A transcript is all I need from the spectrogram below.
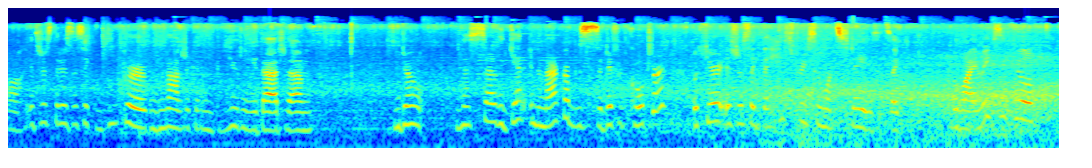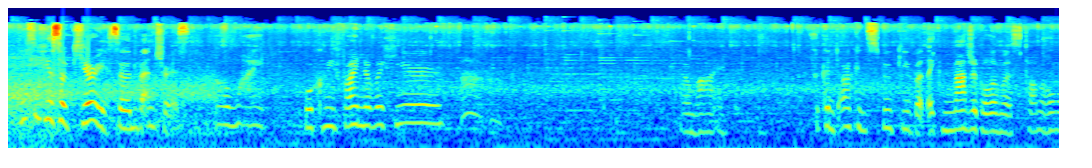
Oh, it's just there's this like deeper magic and beauty that um, you don't necessarily get in America because it's a different culture. But here it's just like the history somewhat stays. It's like, oh my, it makes you feel, makes you feel so curious, so adventurous. Oh my, what can we find over here? Oh my. It's like a dark and spooky but like magical almost tunnel.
